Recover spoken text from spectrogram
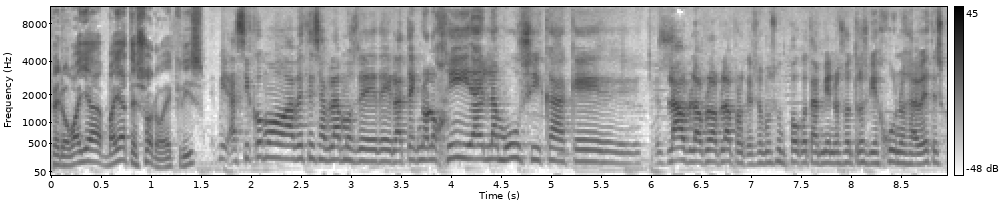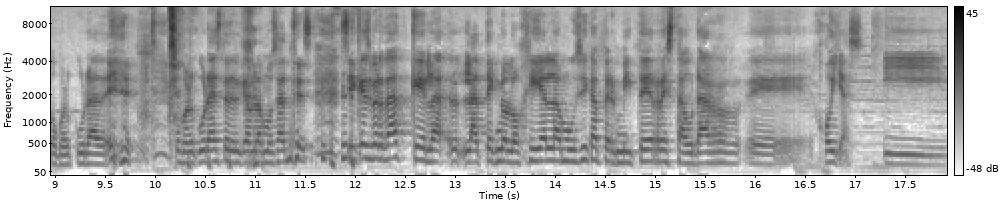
Pero vaya, vaya tesoro, ¿eh, Chris? Mira, así como a veces hablamos de, la tecnología en la música, que bla, bla, bla, bla, porque somos un poco también nosotros viejunos a veces, como el cura, de, como el cura este del que hablamos antes, sí que es verdad que la, la tecnología en la música permite restaurar eh, joyas. Y,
